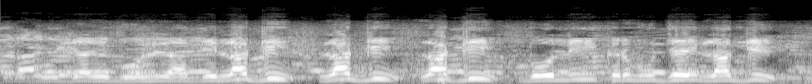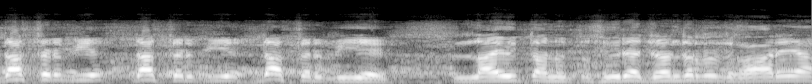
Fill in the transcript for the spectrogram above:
ਖਰਬੂਜਾ ਦੀ ਬੋਲੀ ਲੱਗੀ ਲੱਗੀ ਲੱਗੀ ਲੱਗੀ ਬੋਲੀ ਖਰਬੂਜਾ ਦੀ ਲੱਗੀ 10 ਰੁਪਏ 10 ਰੁਪਏ 10 ਰੁਪਏ। ਲਾਈਵ ਤੁਹਾਨੂੰ ਤਸਵੀਰਾਂ ਜਲੰਧਰ ਤੋਂ ਦਿਖਾ ਰਹੇ ਆ।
